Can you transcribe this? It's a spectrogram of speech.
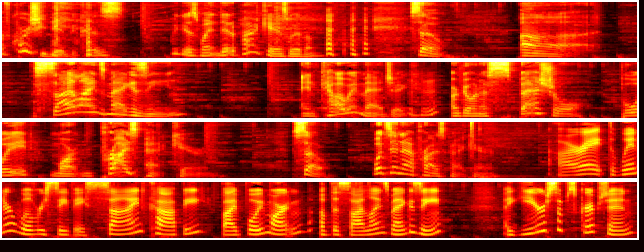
Of course you did, because we just went and did a podcast with him. so, uh, Sidelines Magazine and Cowboy Magic are doing a special Boyd Martin prize pack, Karen. So, what's in that prize pack, Karen? All right. The winner will receive a signed copy by Boyd Martin of the Sidelines magazine, a year subscription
